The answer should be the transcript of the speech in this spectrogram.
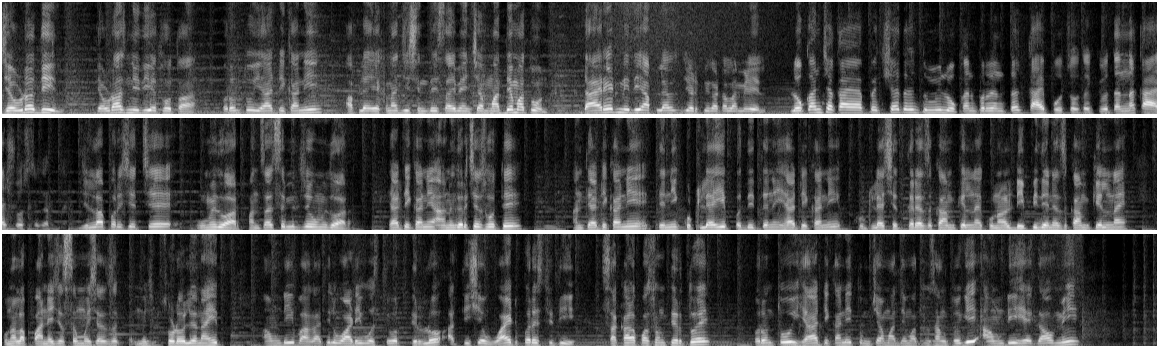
जेवढं देईल तेवढाच निधी येत होता. परंतु या ठिकाणी आपल्या एकनाथजी शिंदे साहेब यांच्या माध्यमातून डायरेक्ट निधी आपल्याला जेडपी गटाला मिळेल. लोकांच्या काय अपेक्षा आहेत आणि तुम्ही लोकांपर्यंत काय पोहोचवता किंवा त्यांना काय आश्वस्त करताय? जिल्हा परिषदचे उमेदवार पंचायत समितीचे उमेदवार या ठिकाणी अनगरचेच होते आणि त्या ठिकाणी त्यांनी कुठल्याही पद्धतीने ह्या ठिकाणी कुठल्या शेतकऱ्याचं काम केलं नाही कुणाला डीपी देण्याचं काम केलं नाही कुणाला पाण्याच्या समस्याचं म्हणजे सोडवले नाहीत. औंढी भागातील वाडी वस्तीवर फिरलो अतिशय वाईट परिस्थिती सकाळपासून फिरतोय. परंतु ह्या ठिकाणी तुमच्या माध्यमातून सांगतो की औंढी हे गाव मी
